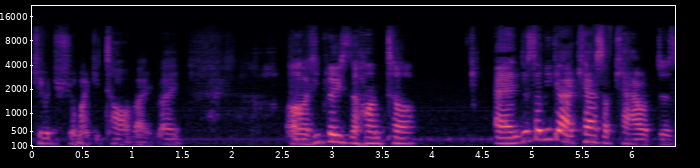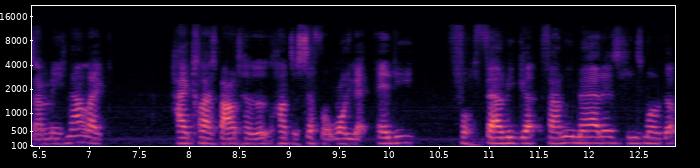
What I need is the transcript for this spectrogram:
Give it to show my guitar, right, right? Uh, he plays the hunter, and this time you got a cast of characters. I mean, it's not like high class bounty hunter except for one. You got Eddie from Family Family Matters. He's one of the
